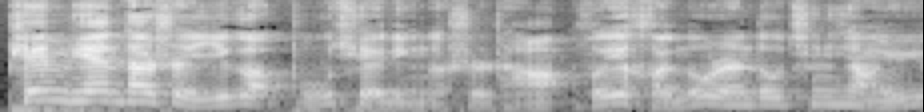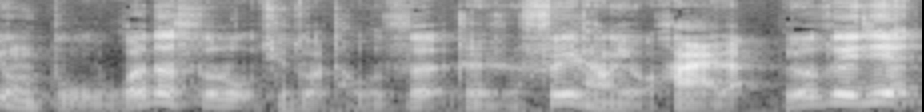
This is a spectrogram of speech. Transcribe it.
偏偏它是一个不确定的市场，所以很多人都倾向于用赌博的思路去做投资，这是非常有害的。比如最近，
